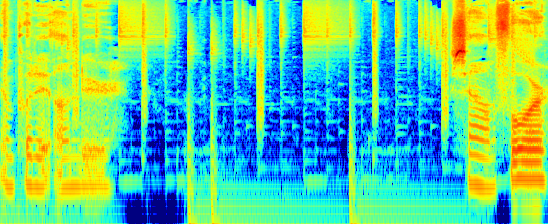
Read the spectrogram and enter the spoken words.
and put it under sound 4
